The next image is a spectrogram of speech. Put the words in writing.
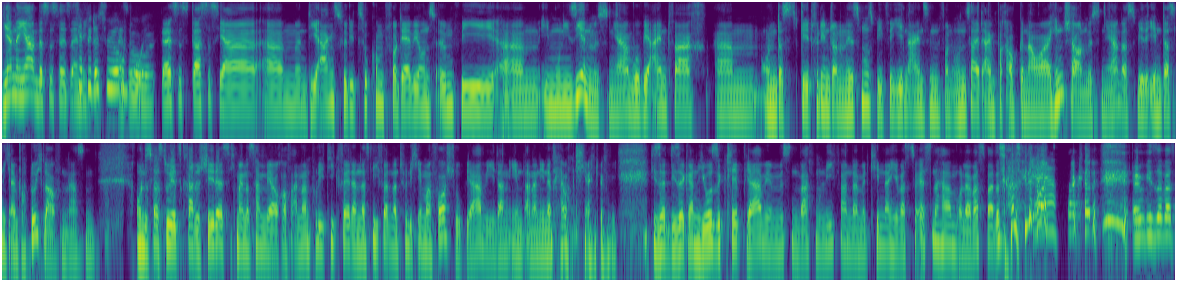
Ja, naja, das ist letztendlich. Ja für das höhere also, Das ist, das ist ja ähm, die Angst für die Zukunft, vor der wir uns irgendwie ähm, immunisieren müssen, ja, wo wir einfach, ähm, und das geht für den Journalismus wie für jeden einzelnen von uns halt einfach auch genauer hinschauen müssen, ja, dass wir eben das nicht einfach durchlaufen lassen. Und das, was du jetzt gerade schilderst, ich meine, das haben wir auch auf anderen Politikfeldern, das liefert natürlich immer Vorschub, ja, wie dann eben Annalena Baerbock, die halt irgendwie, dieser, dieser grandiose Clip, ja, wir müssen Waffen liefern, damit Kinder hier was zu essen haben, oder was war das, was sie ja, da ja. gesagt hat? Irgendwie sowas.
